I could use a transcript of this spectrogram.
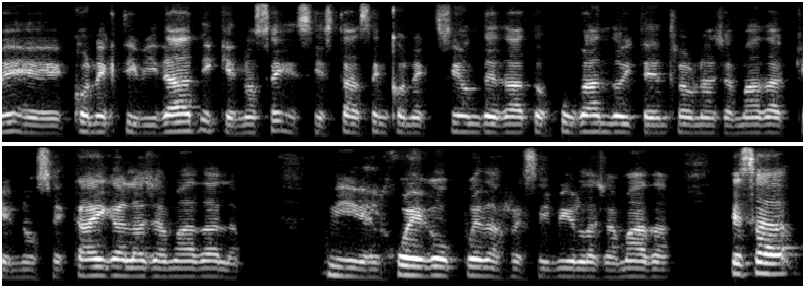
Eh, conectividad y que no sé si estás en conexión de datos jugando y te entra una llamada que no se caiga la llamada, ni el juego pueda recibir la llamada. Esa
